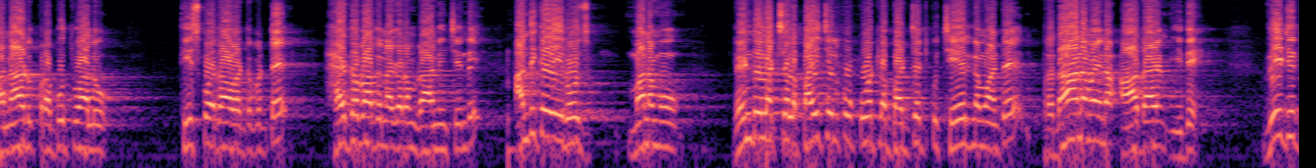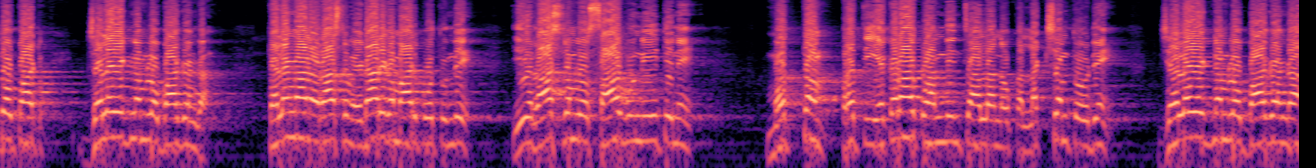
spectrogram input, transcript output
ఆనాడు ప్రభుత్వాలు తీసుకురావటంటే హైదరాబాదు నగరం రాణించింది. అందుకే ఈరోజు మనము రెండు లక్షల పైచిలకు కోట్ల బడ్జెట్కు చేరినమంటే ప్రధానమైన ఆదాయం ఇదే. వీటితో పాటు జలయజ్ఞంలో భాగంగా తెలంగాణ రాష్ట్రం ఎడారిగా మారిపోతుంది. ఈ రాష్ట్రంలో సాగునీటిని మొత్తం ప్రతి ఎకరాకు అందించాలన్న ఒక లక్ష్యంతో జలయజ్ఞంలో భాగంగా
